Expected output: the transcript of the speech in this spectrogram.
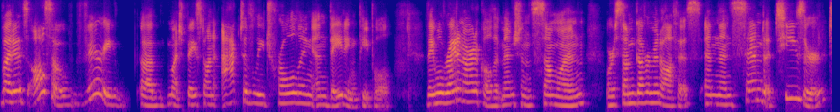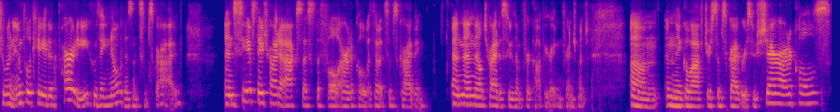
but it's also very uh, much based on actively trolling and baiting people. They will write an article that mentions someone or some government office and then send a teaser to an implicated party who they know doesn't subscribe and see if they try to access the full article without subscribing. And then they'll try to sue them for copyright infringement. Um, and they go after subscribers who share articles.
